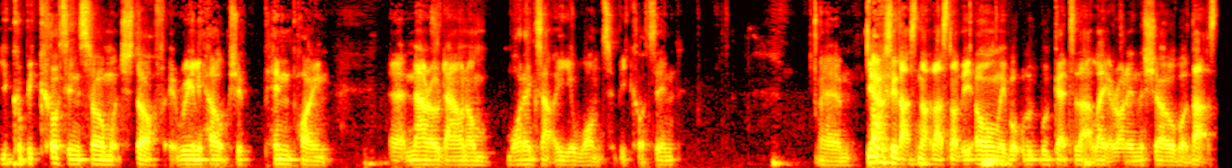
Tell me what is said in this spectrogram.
you could be cutting so much stuff. It really helps you pinpoint uh, narrow down on what exactly you want to be cutting. Um, yeah. Obviously, that's not that's not the only, but we'll, we'll, get to that later on in the show. But that's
